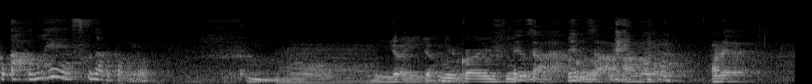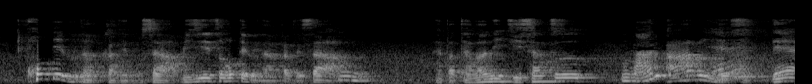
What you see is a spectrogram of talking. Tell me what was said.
こあこの部屋安くなるかもよ。いいじゃんいいじゃん。入会金。でもさでもさ あのあれホテルなんかでもさビジネスホテルなんかでさ、やっぱたまに自殺まああるんですって。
